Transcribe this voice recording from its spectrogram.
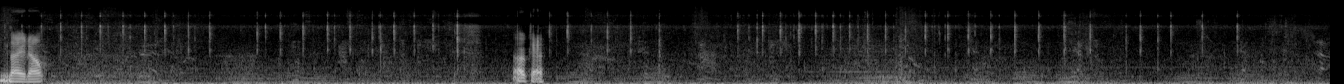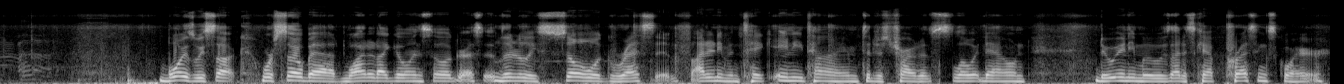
No, you don't. Okay. Boys, we suck. We're so bad. Why did I go in so aggressive? Literally so aggressive. I didn't even take any time to just try to slow it down, do any moves. I just kept pressing square.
